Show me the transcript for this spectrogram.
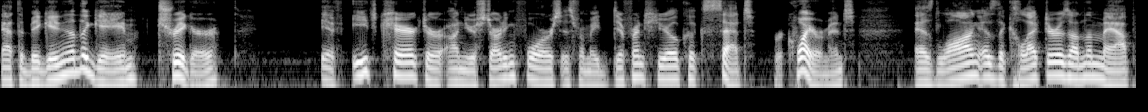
At the beginning of the game, trigger, if each character on your starting force is from a different HeroClix set requirement, as long as the collector is on the map,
